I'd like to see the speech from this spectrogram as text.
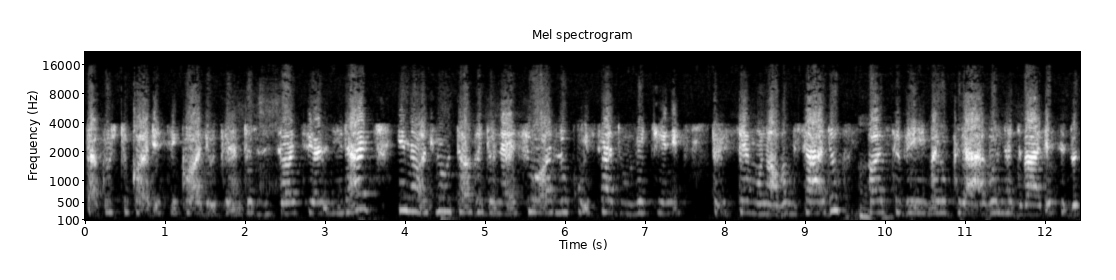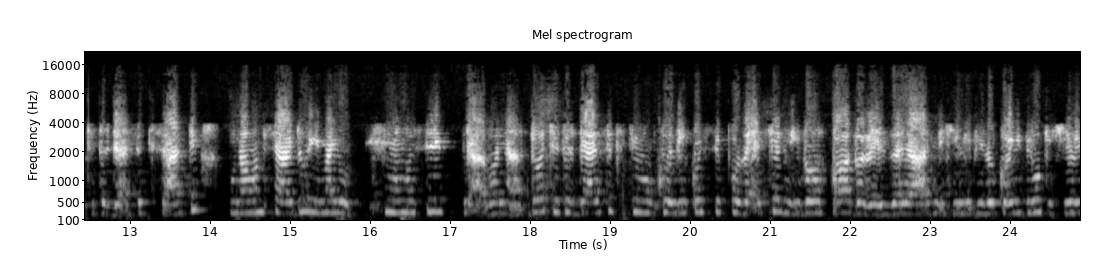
tako što korisnik ode u centar za socijalni rad i na osnovu toga donesu odluku i sad u većini sistem u Novom Sadu mm. osobe imaju pravo na 20 do 40 sati. U Novom Sadu imaju imamo svi pravo na do 40 tim ukoliko se poveća nivo obaveza radnih ili bilo kojih drugih ili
